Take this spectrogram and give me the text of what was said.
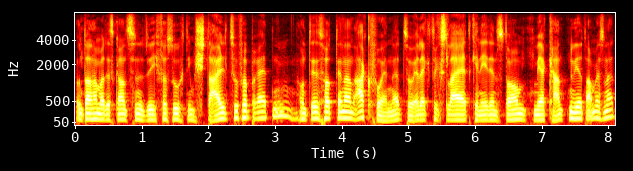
Und dann haben wir das Ganze natürlich versucht, im Stall zu verbreiten. Und das hat denen auch gefallen. Nicht? So Electric Slide, Canadian Storm, mehr kannten wir damals nicht.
